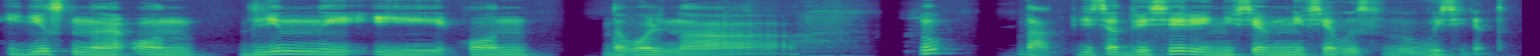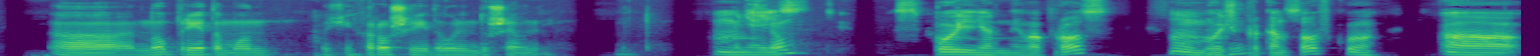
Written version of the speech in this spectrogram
Единственное, он длинный и он довольно... Ну, да, 52 серии, не все, не все выс, высидят. А, но при этом он очень хороший и довольно душевный. Вот. У меня Всё? есть спойлерный вопрос, ну, больше про концовку. А,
